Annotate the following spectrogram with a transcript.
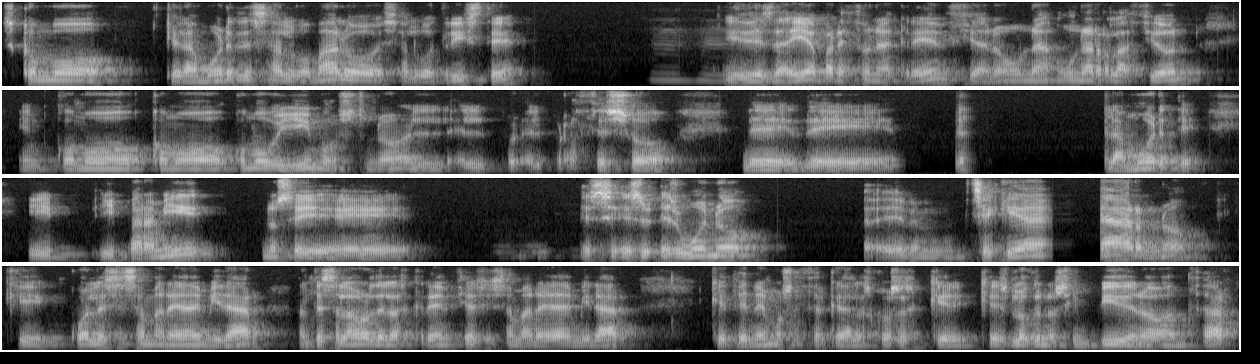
es como que la muerte es algo malo, es algo triste. Uh -huh. Y desde ahí aparece una creencia, ¿no? una, una relación en cómo, cómo, cómo vivimos ¿no? el, el, el proceso de, de, de, la muerte. Y, y, para mí, no sé, eh, es, es, bueno eh, chequear ¿no? Que, ¿Cuál es esa manera de mirar? Antes hablamos de las creencias y esa manera de mirar que tenemos acerca de las cosas, que, es lo que nos impide no avanzar.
